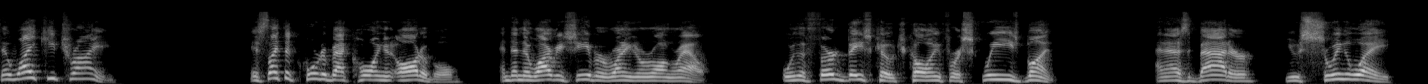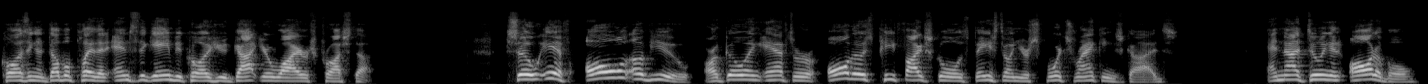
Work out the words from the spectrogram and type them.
then why keep trying? It's like the quarterback calling an audible and then the wide receiver running the wrong route, or the third base coach calling for a squeeze bunt. And as a batter, you swing away, causing a double play that ends the game because you got your wires crossed up. So if all of you are going after all those P5 schools based on your sports rankings guides and not doing an audible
